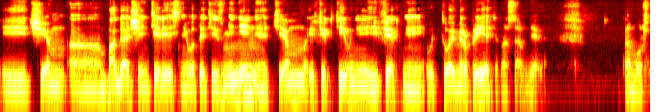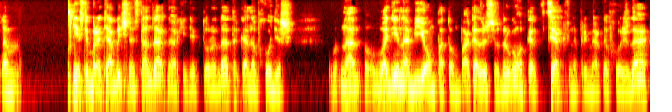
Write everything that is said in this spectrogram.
И чем э, богаче интереснее вот эти изменения, тем эффективнее и эффектнее твое мероприятие на самом деле. Потому что если брать обычную стандартную архитектуру, да, то когда входишь на, в один объем, потом оказываешься в другом, вот как в церковь, например, ты входишь, да,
